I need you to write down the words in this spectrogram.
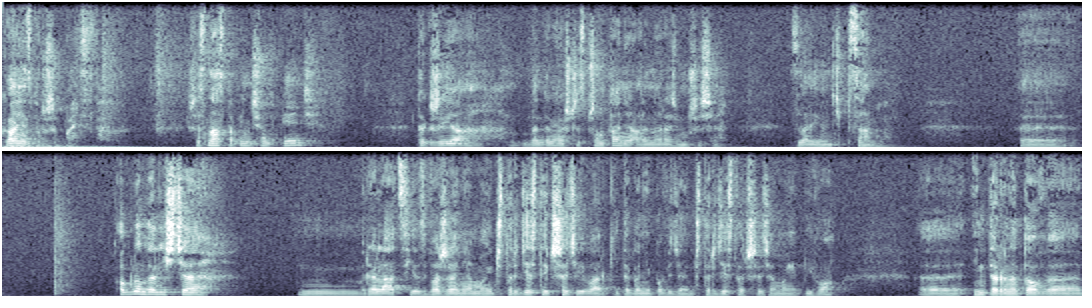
Koniec, proszę Państwa. 16.55. Także ja będę miał jeszcze sprzątania, ale na razie muszę się zająć psami. E, oglądaliście mm, relacje z ważenia mojej 43 warki, tego nie powiedziałem, 43 moje piwo. E, internetowe,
